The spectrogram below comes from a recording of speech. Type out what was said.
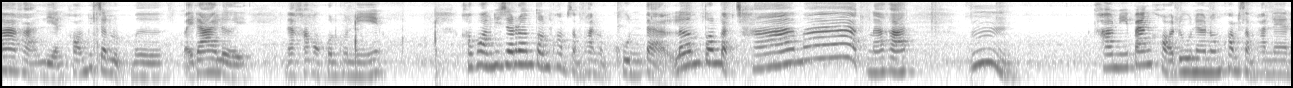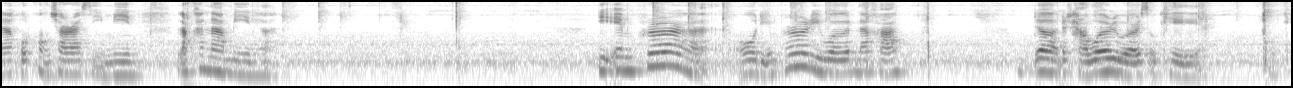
มากค่ะ เหรียญพร้อมที่จะหลุดมือไปได้เลยนะคะ ของคนคนนี้ เขาพร้อมที่จะเริ่มต้นความสัมพันธ์ของคุณ แต่เริ่มต้นแบบช้ามากนะคะ อืมคราวนี้แป้งขอดูแนวโน้มความสัมพันธ์ในอนาคตของชาวราศีมีน ลัคนามีนค่ะ The Emperor ค่ะ โอ้ The Emperor reverse นะคะ The The Tower reverse โอเค โอเค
